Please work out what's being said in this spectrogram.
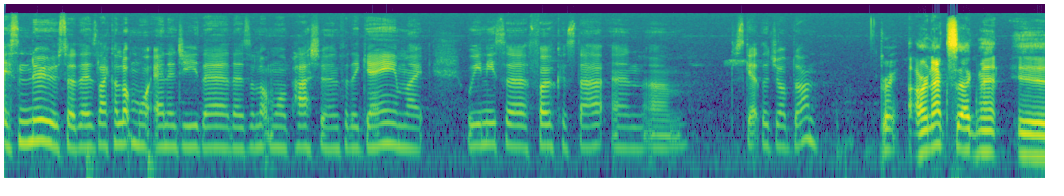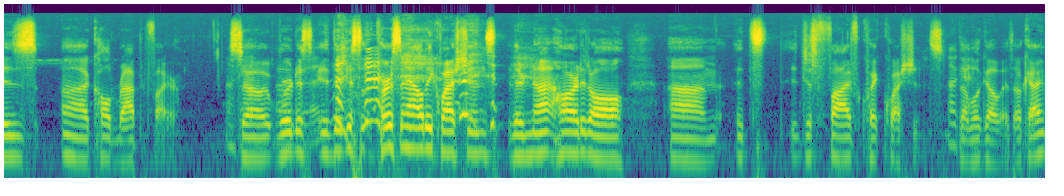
it's new, so there's like a lot more energy there. There's a lot more passion for the game. Like we need to focus that and um, just get the job done. Great. Our next segment is uh, called Rapid Fire. So Okay. we're Oh, just good. they're just personality questions. They're not hard at all. Um, it's just five quick questions that we'll go with. Okay.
